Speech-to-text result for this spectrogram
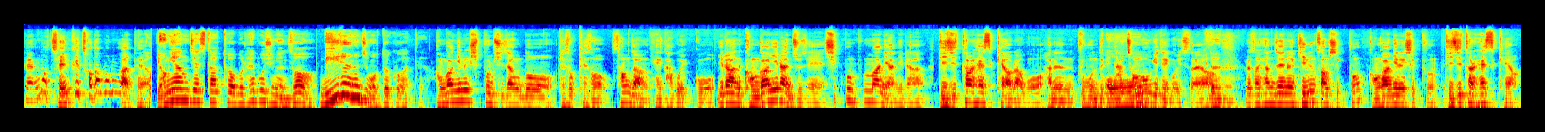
그냥 뭐 재밌게 쳐다보는 것 같아요. 영양제 스타트업을 해보시면서 미래는 좀 어떨 것 같아요? 건강기능식품 시장도 계속해서 성장해 가고 있고 이러한 건강이란 주제에 식품뿐만이 아니라 디지털 헬스케어라고 하는 부분들이 다 오. 접목이 되고 있어요. 네네. 그래서 현재는 기능성 식품, 건강기능식품, 디지털 헬스케어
